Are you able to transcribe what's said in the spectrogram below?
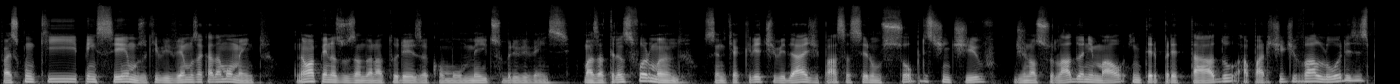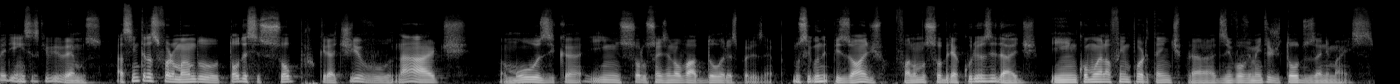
faz com que pensemos o que vivemos a cada momento, não apenas usando a natureza como meio de sobrevivência, mas a transformando, sendo que a criatividade passa a ser um sopro instintivo de nosso lado animal interpretado a partir de valores e experiências que vivemos, assim transformando todo esse sopro criativo na arte, na música e em soluções inovadoras, por exemplo. No segundo episódio, falamos sobre a curiosidade e em como ela foi importante para o desenvolvimento de todos os animais.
